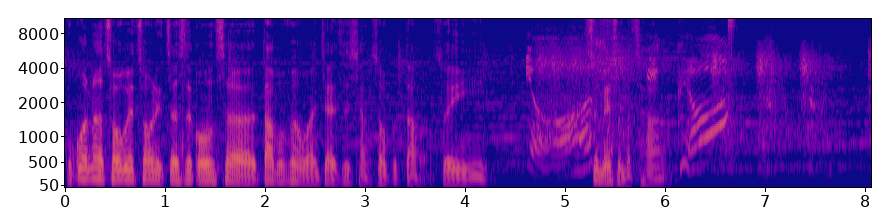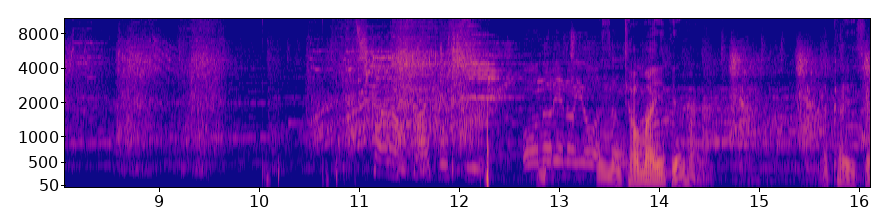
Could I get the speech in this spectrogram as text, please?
不过那个抽归抽，你正式公测，大部分玩家也是享受不到了，所以よー是没什么差。し行くよ力を解放しよう己の弱さを我们调慢一点好了， 来看一下。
